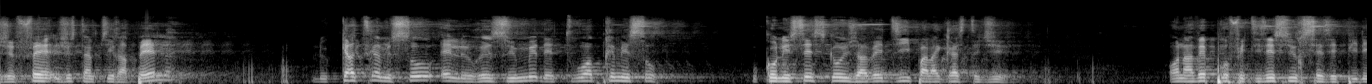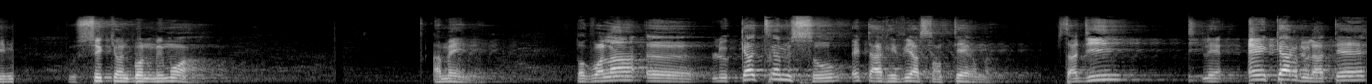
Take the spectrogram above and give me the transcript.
Je fais juste un petit rappel. Le quatrième saut est le résumé des trois premiers sauts. Vous connaissez ce que j'avais dit par la grâce de Dieu. on avait prophétisé sur ces épidémies, pour ceux qui ont une bonne mémoire. Amen. Donc voilà, euh, le quatrième saut est arrivé à son terme. C'est-à-dire, un quart de la terre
